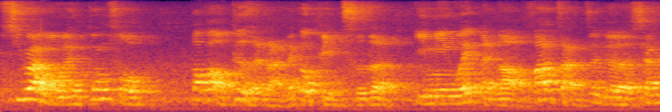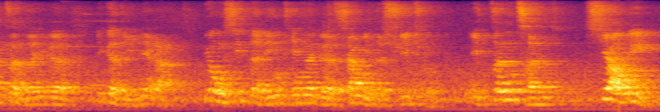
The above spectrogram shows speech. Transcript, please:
希望我们公所，包括我个人啊，能够秉持着以民为本啊，发展这个乡镇的一个一个理念啊，用心的聆听那个乡民的需求，以真诚、效率、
